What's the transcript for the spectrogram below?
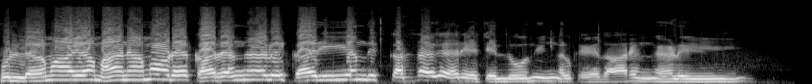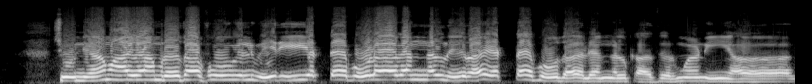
പുല്ലമായ മനമോടെ കരങ്ങളിൽ കരിയന്തി കർഷകരെ ചെല്ലു നിങ്ങൾ കേദാരങ്ങളിൽ. ശൂന്യമായ മൃതഭൂവിൽ വിരിയട്ടെ പൂളകങ്ങൾ നിറയട്ടെ ഭൂതലങ്ങൾ കതിർമണിയാൽ.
